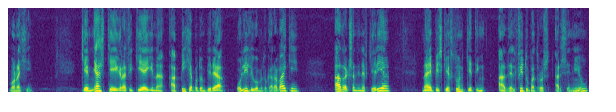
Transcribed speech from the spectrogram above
Μοναχή. και μιας και η γραφική έγινα απήχε από τον Πειραιά πολύ λίγο με το καραβάκι, άδραξαν την ευκαιρία να επισκεφθούν και την αδελφή του πατρός Αρσενίου,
